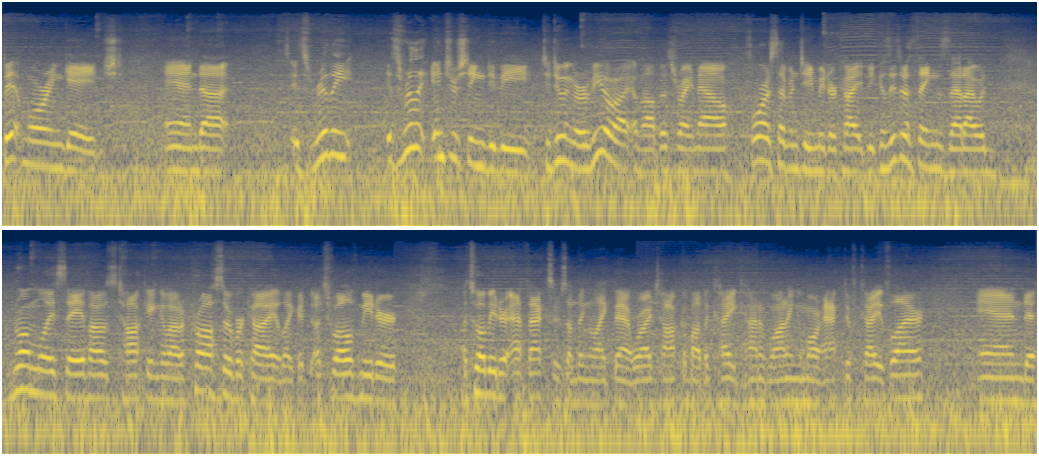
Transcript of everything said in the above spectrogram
bit more engaged. And uh, it's really it's really interesting to be to doing a review about this right now for a 17 meter kite because these are things that I would normally say if I was talking about a crossover kite like a, a 12 meter a 12 meter FX or something like that where I talk about the kite kind of wanting a more active kite flyer and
